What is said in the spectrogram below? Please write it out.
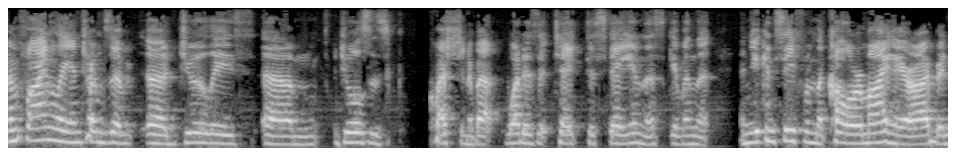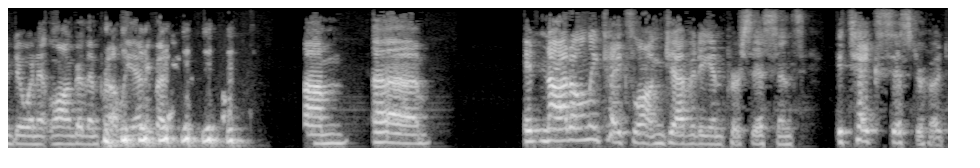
And finally, in terms of uh, Julie's um, Jules's question about what does it take to stay in this, given that, and you can see from the color of my hair, I've been doing it longer than probably anybody. um, uh, it not only takes longevity and persistence, it takes sisterhood,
